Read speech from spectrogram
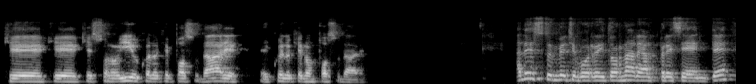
che, che, che sono io, quello che posso dare e quello che non posso dare. Adesso invece vorrei tornare al presente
